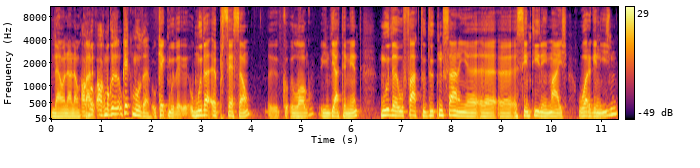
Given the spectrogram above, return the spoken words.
Não, não, não. Alguma, claro. alguma coisa, o que é que muda? O que é que muda? Muda a percepção, eh, logo, imediatamente, muda o facto de começarem a, a, a sentirem mais o organismo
